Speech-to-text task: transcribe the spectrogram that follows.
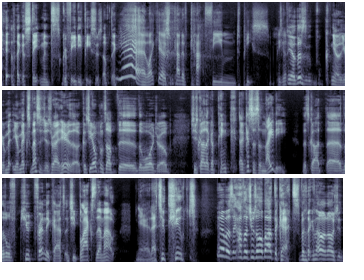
like a statement graffiti piece or something. Yeah, like yeah, some kind of cat themed piece would be good. You know this. You know your your mixed messages right here though, because she opens up the the wardrobe. She's got like a pink. I guess it's a nightie that's got uh, little cute friendly cats, and she blacks them out. Yeah, they're too cute, Yeah, but I was like, I thought she was all about the cats, but like, no, no, she,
